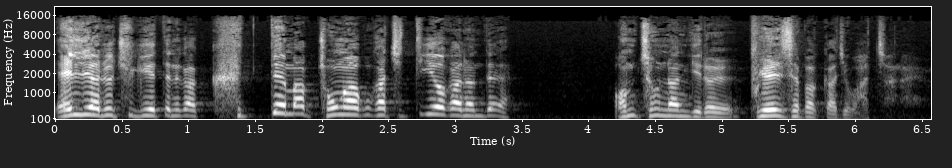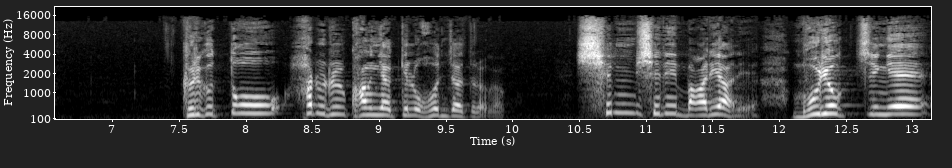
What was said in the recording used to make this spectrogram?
엘리야를 죽이겠다니까 그때 막 종하고 같이 뛰어가는데 엄청난 길을 부엘세바까지 왔잖아요. 그리고 또 하루를 광야길로 혼자 들어가고 심실이 말이 아니에요. 무력증에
